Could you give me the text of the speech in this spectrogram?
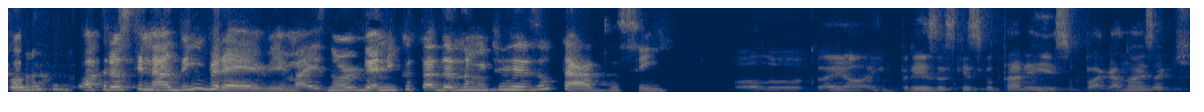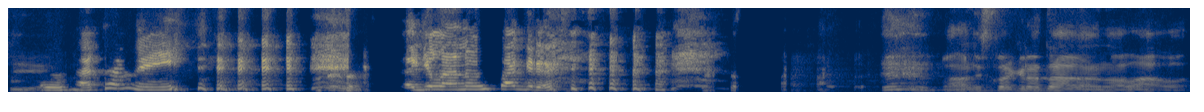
Vamos ser patrocinado em breve, mas no orgânico tá dando muito resultado, assim. Ô, louco, aí, ó, empresas que escutarem isso, paga nós aqui. Hein? Exatamente. Segue lá no Instagram. Lá no Instagram da Ana, lá, ó.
